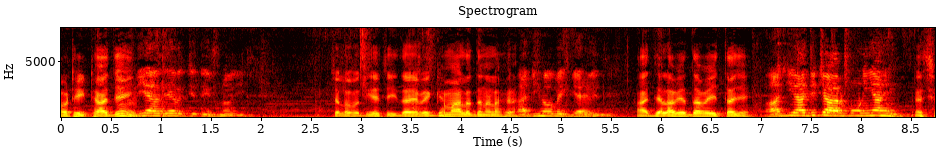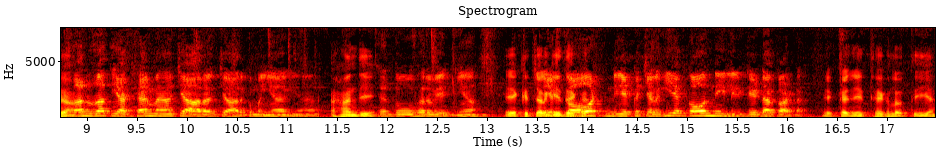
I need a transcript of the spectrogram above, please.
ਹੋ ਠੀਕ ਠਾਕ ਜੀ? ਵਧੀਆ ਵਧੀਆ ਵੀਰ ਜੀ ਤੁਸੀਂ ਸੁਣਾਓ ਜੀ? ਚਲੋ ਵਧੀਆ ਚਾਹੀਦਾ ਇਹ ਗਿਆ ਮਾਲ ਉਹਦੇ ਨਾਲ ਫਿਰ? ਹਾਂਜੀ ਹੋ ਗਿਆ ਵੀਰ ਜੀ। ਅੱਜ ਵਾਲਾ ਵੀ ਅੱਧਾ ਵੇਚਤਾ ਜੇ? ਹਾਂਜੀ ਅੱਜ ਚਾਰ ਪੌਣੀਆਂ ਸੀ। ਅੱਛਾ। ਤੁਹਾਨੂੰ ਰਾਤੀ ਆਖਿਆ ਮੈਂ ਚਾਰ ਚਾਰ ਕਮਈਆਂ ਹੈਗੀਆਂ। ਹਾਂਜੀ। ਤੇ ਦੋ ਫਿਰ ਵੇਖੀਆਂ ਇੱਕ ਚਲ ਗਈ ਤੇ ਇੱਕ- ਚਲ ਗਈ ਇੱਕ ਉਹ ਨੀਲੀ ਟੇਡਾ ਕੱਟ। ਇੱਕ ਅਜੇ ਇੱਥੇ ਖਲੋਤੀ ਆ।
